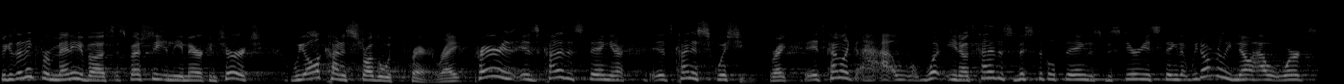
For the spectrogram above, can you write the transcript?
Because I think for many of us, especially in the American church, we all kind of struggle with prayer, right? Prayer is, is kind of this thing, you know, it's kind of squishy, right? It's kind of like uh, what, you know, it's kind of this mystical thing, this mysterious thing that we don't really know how it works.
